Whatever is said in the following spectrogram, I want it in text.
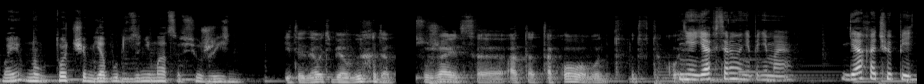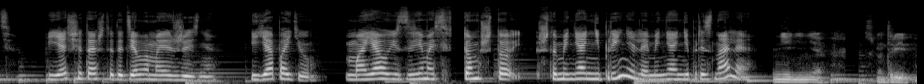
моя, ну, то, чем я буду заниматься всю жизнь. И тогда у тебя выхода сужается от, от такого вот, вот в такой. Не, я все равно не понимаю. Я хочу петь. И я считаю, что это дело моей жизни. И я пою. Моя уязвимость в том, что, что меня не приняли, меня не признали? Не-не-не. Смотри,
